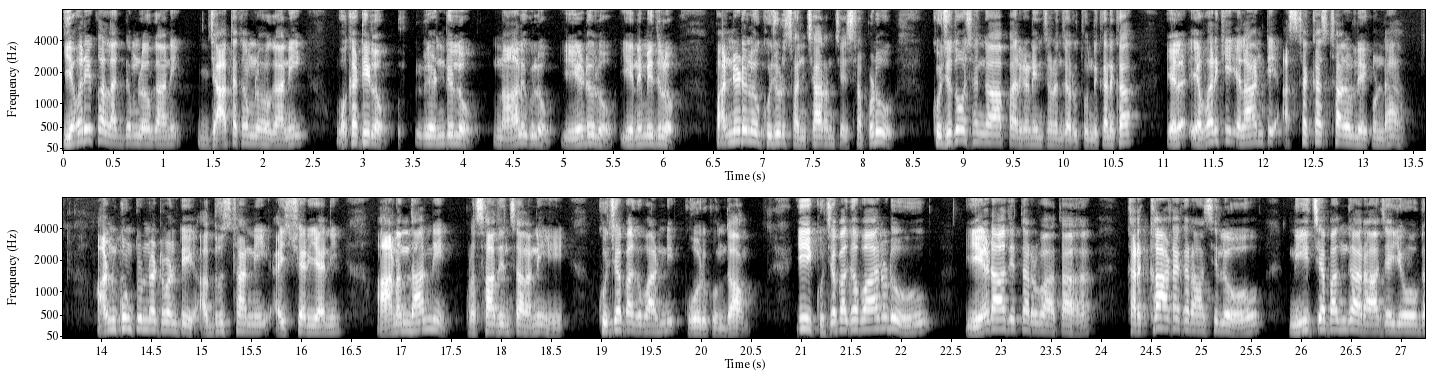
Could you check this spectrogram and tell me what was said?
ఎవరి యొక్క లగ్నంలో కానీ జాతకంలో కానీ ఒకటిలో రెండులో నాలుగులో ఏడులో ఎనిమిదిలో పన్నెండులో కుజుడు సంచారం చేసినప్పుడు కుజదోషంగా పరిగణించడం జరుగుతుంది. కనుక ఎవరికి ఎలాంటి అష్టకష్టాలు లేకుండా అనుకుంటున్నటువంటి అదృష్టాన్ని ఐశ్వర్యాన్ని ఆనందాన్ని ప్రసాదించాలని కుజ భగవాన్ని కోరుకుందాం. ఈ కుజ భగవానుడు ఏడాది తర్వాత కర్కాటక రాశిలో నీచభంగ రాజయోగ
